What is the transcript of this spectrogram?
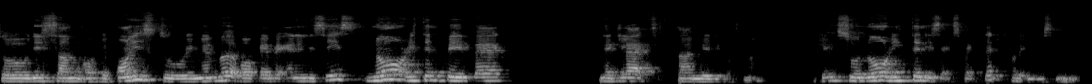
So these some of the points to remember about payback analysis. No return payback neglect time value of money. Okay, so no return is expected for the investment.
